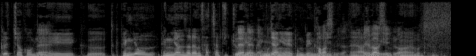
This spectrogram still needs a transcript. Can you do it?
그렇죠. 거기 네. 그 특히 백년 백년사라는 사찰 뒤쪽에 네네네, 굉장히 네, 동백님이 가봤습니다. 네, 아주 1박 멋있- 2일로. 어, 네, 멋있습니다.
